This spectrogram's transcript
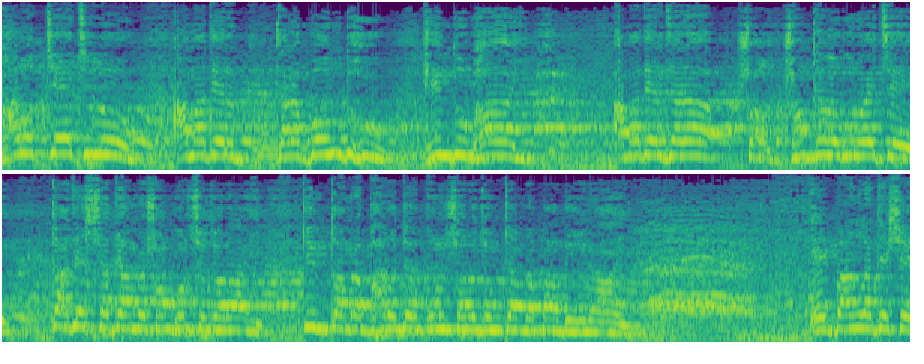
ভারত চেয়েছিল আমাদের যারা বন্ধু, হিন্দু ভাই, আমাদের যারা সংখ্যালঘু রয়েছে, তাদের সাথে আমরা সংঘর্ষে জড়াই। কিন্তু আমরা ভারতের কোন ষড়যন্ত্রে আমরা পা দেই নাই। এই বাংলাদেশে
